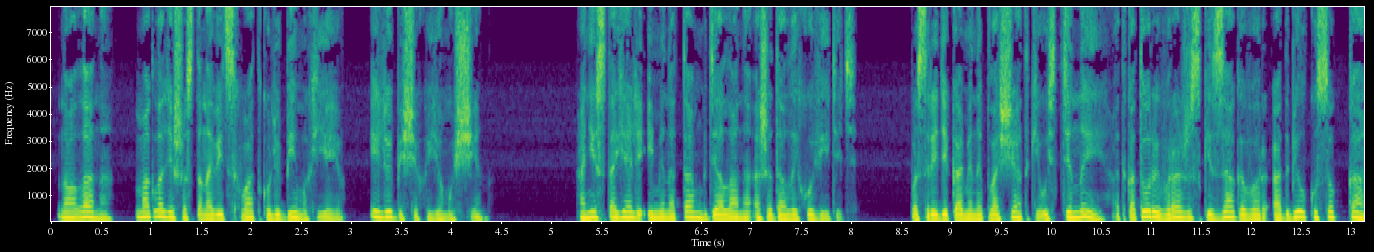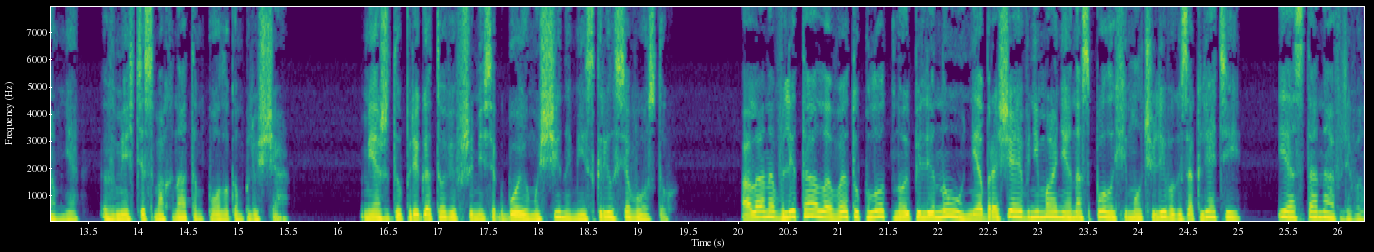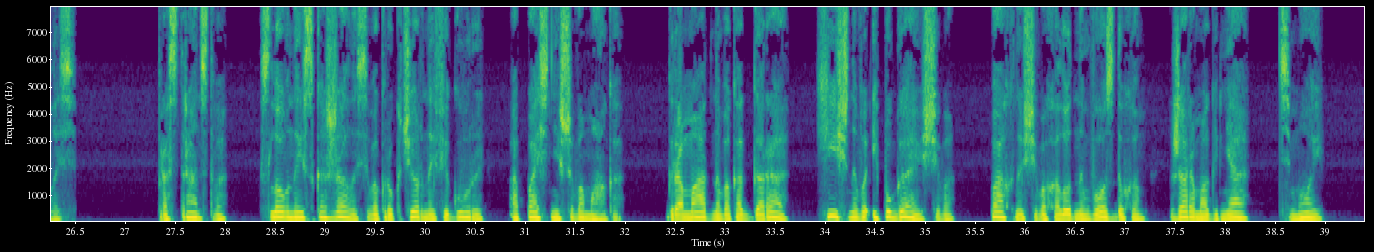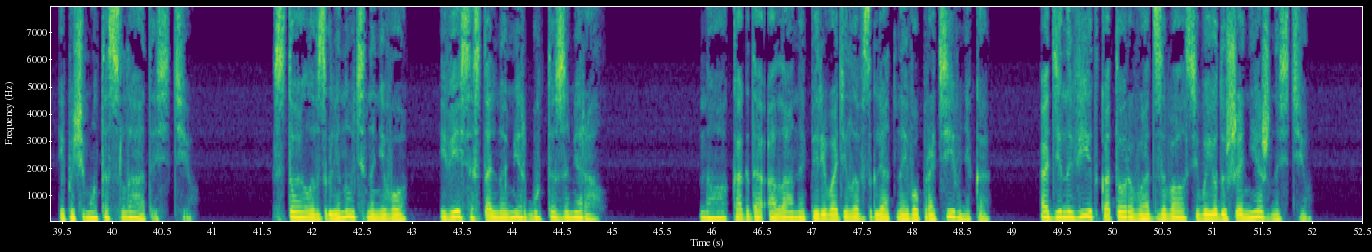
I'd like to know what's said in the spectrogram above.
Но Алана могла лишь остановить схватку любимых ею и любящих ее мужчин. Они стояли именно там, где Алана ожидала их увидеть. Посреди каменной площадки, у стены, от которой вражеский заговор отбил кусок камня вместе с мохнатым пологом плюща. Между приготовившимися к бою мужчинами искрился воздух. Алана влетала в эту плотную пелену, не обращая внимания на сполохи молчаливых заклятий, и останавливалась. Пространство словно искажалось вокруг черной фигуры опаснейшего мага, громадного, как гора, хищного и пугающего, пахнущего холодным воздухом, жаром огня, тьмой и почему-то сладостью. Стоило взглянуть на него, и весь остальной мир будто замирал. Но когда Алана переводила взгляд на его противника, один вид которого отзывался в ее душе нежностью,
